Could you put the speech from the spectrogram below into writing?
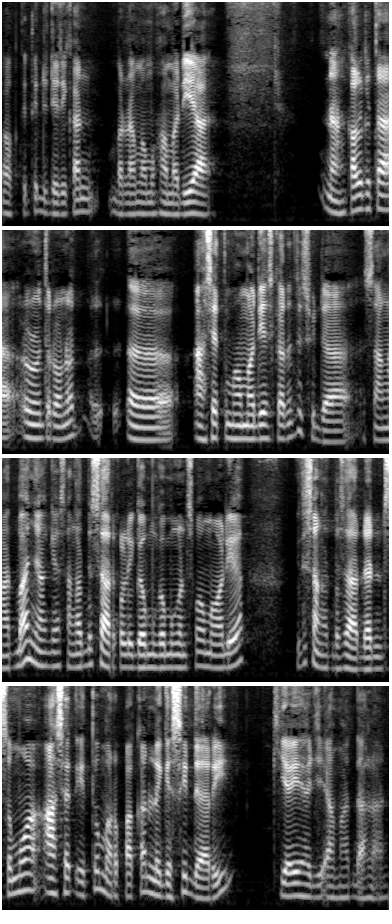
waktu itu didirikan bernama Muhammadiyah Nah, kalau kita runut-runut eh, aset Muhammadiyah sekarang itu sudah sangat banyak ya, sangat besar. Kalau digabung-gabungkan semua Muhammadiyah itu sangat besar dan semua aset itu merupakan legasi dari Kiai Haji Ahmad Dahlan.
